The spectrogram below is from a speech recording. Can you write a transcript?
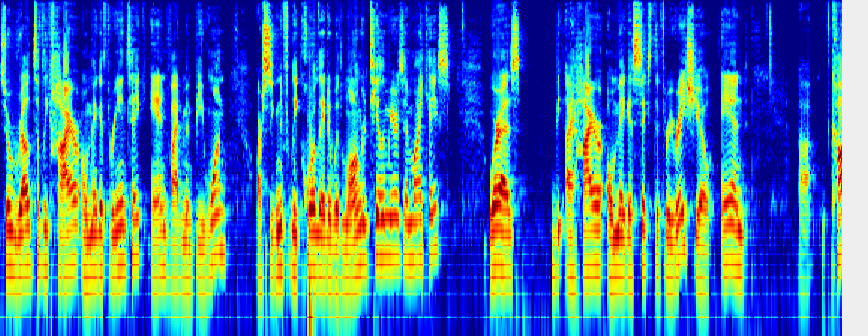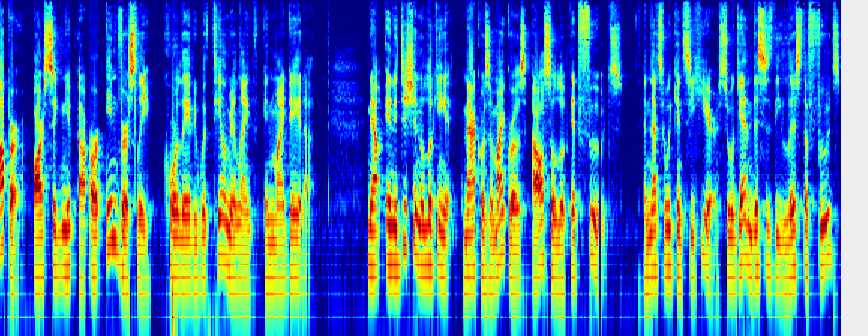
So, relatively higher omega 3 intake and vitamin B1 are significantly correlated with longer telomeres in my case, Whereas the, a higher omega 6 to 3 ratio and uh, copper are, signi- are inversely correlated with telomere length in my data. Now, in addition to looking at macros and micros, I also looked at foods. And that's what we can see here. So, again, this is the list of foods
